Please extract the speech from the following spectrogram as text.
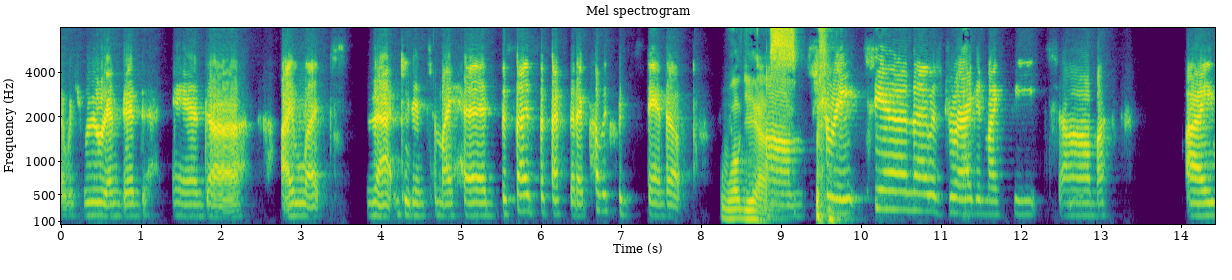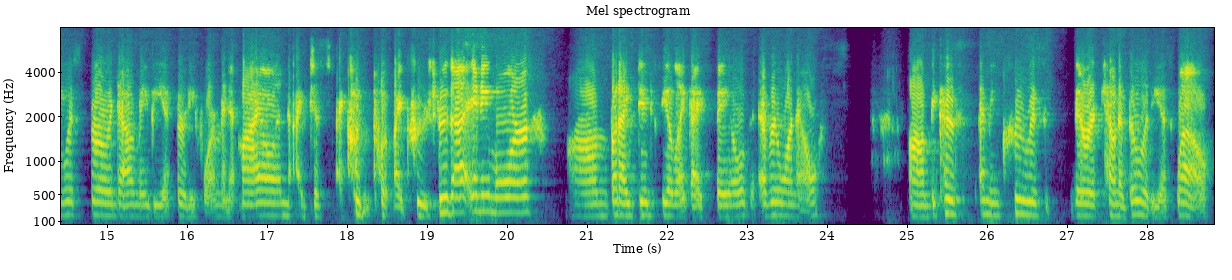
I was rear-ended, and uh, I let that get into my head. Besides the fact that I probably couldn't stand up. Well, yes. Um, straight. yeah, and I was dragging my feet. Um, I was throwing down maybe a 34 minute mile, and I just I couldn't put my crew through that anymore. Um, but I did feel like I failed everyone else um, because I mean, crew is their accountability as well.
